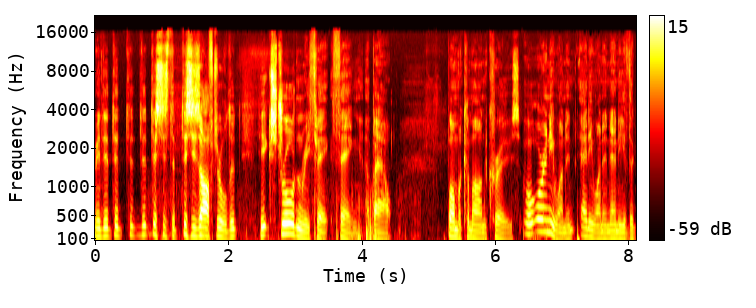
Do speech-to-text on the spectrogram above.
I mean, th th th this is the, this is after all the, the extraordinary thi- thing about bomber command crews, or, or anyone in anyone in any of the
